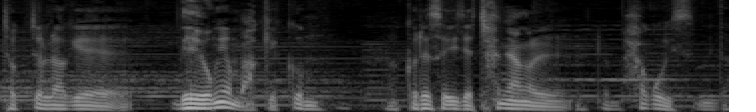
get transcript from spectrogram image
적절하게 내용에 맞게끔 그래서 이제 찬양을 좀 하고 있습니다.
